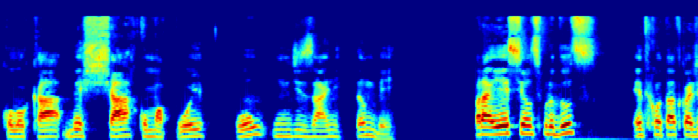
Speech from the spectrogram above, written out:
colocar, deixar como apoio ou um design também. Para esse e outros produtos, entre em contato com a gente.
